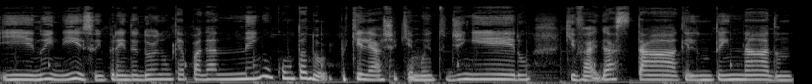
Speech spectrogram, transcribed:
E no início, o empreendedor não quer pagar nem o contador, porque ele acha que é muito dinheiro, que vai gastar, que ele não tem nada,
